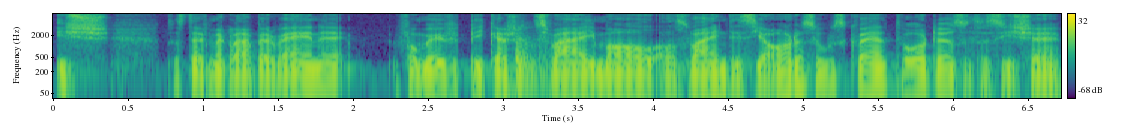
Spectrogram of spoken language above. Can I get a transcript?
ist das darf man glaube ich erwähnen, vom Mövenpick auch schon zweimal als Wein des Jahres ausgewählt worden. Also das ist äh,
